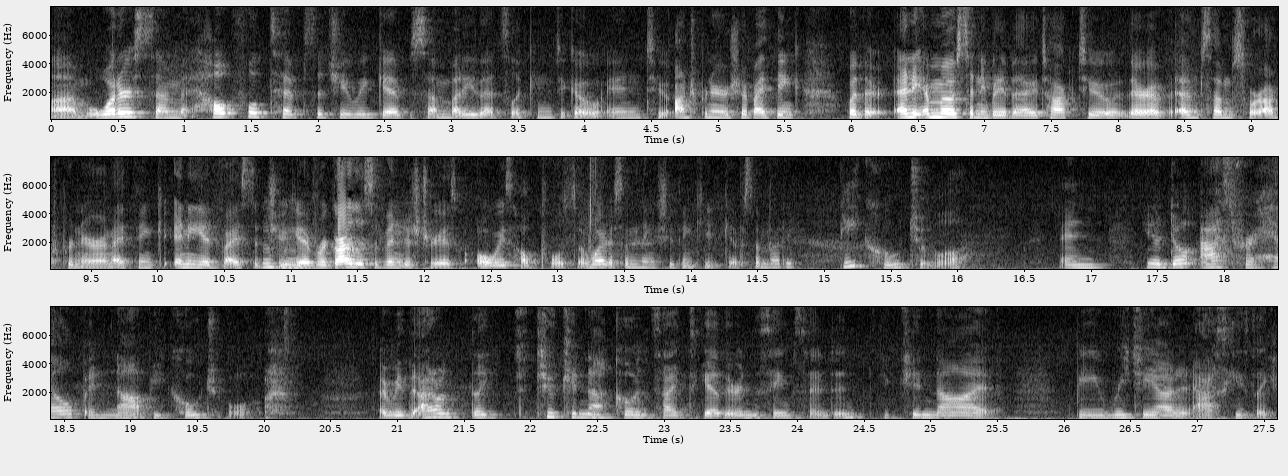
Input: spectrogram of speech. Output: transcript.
um, what are some helpful tips that you would give somebody that's looking to go into entrepreneurship? I think whether any most anybody that I talk to, they're of, some sort of entrepreneur, and I think any advice that you Mhm. give, regardless of industry, is always helpful. So, what are some things you think you'd give somebody? be coachable and you know don't ask for help and not be coachable i mean i don't like the two cannot coincide together in the same sentence. You cannot be reaching out and asking like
